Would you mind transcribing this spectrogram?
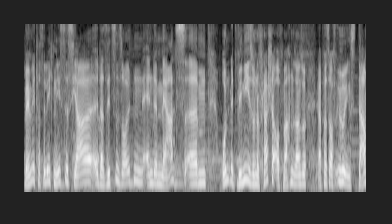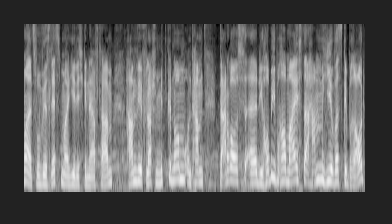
wenn wir tatsächlich nächstes Jahr äh, da sitzen sollten, Ende März, ähm, und mit Winnie so eine Flasche aufmachen und sagen so, ja, pass auf, übrigens, damals, wo wir das letzte Mal hier dich genervt haben, haben wir Flaschen mitgenommen und haben daraus, äh, die Hobbybraumeister haben hier was gebraut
